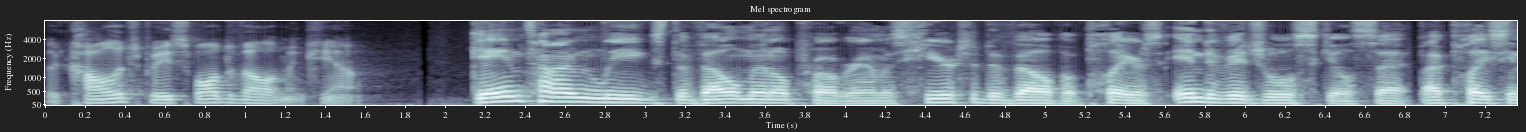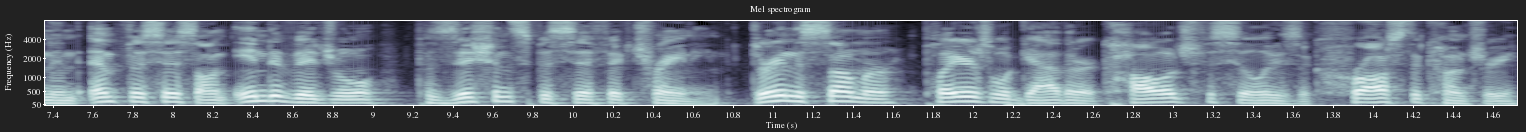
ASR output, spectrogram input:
the College Baseball Development Camp. Game Time League's developmental program is here to develop a player's individual skill set by placing an emphasis on individual, position specific training. During the summer, players will gather at college facilities across the country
